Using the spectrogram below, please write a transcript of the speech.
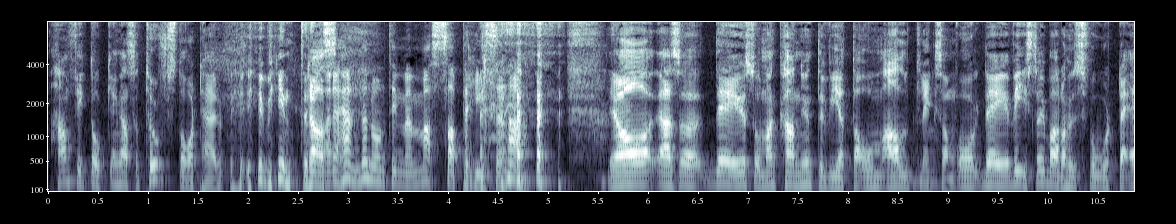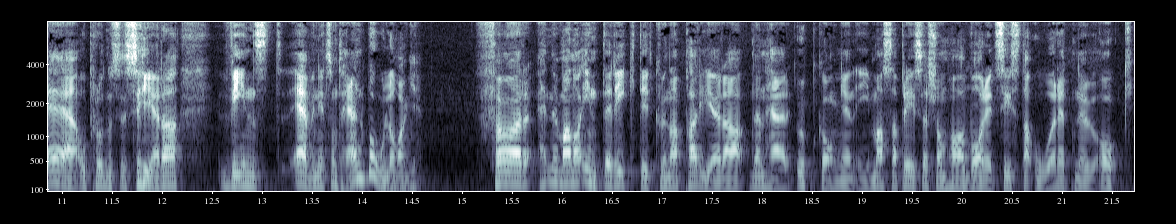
han fick dock en ganska tuff start här i vintras. ja, det hände någonting med massapriserna. Ja, alltså det är ju så. Man kan ju inte veta om allt liksom. Och det visar ju bara hur svårt det är att prognostisera vinst även i ett sånt här bolag. För man har inte riktigt kunnat parera den här uppgången i massapriser som har varit sista året nu. Och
